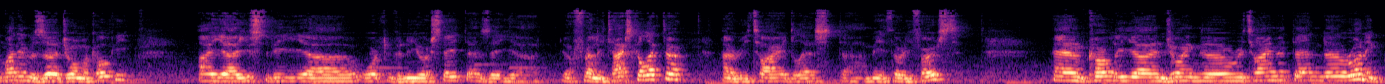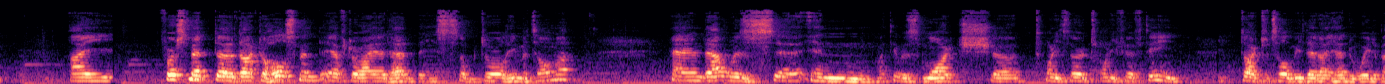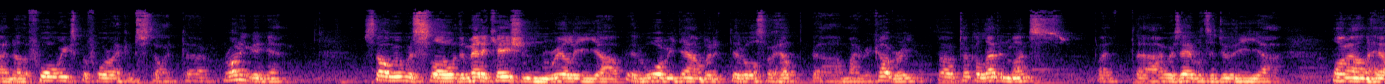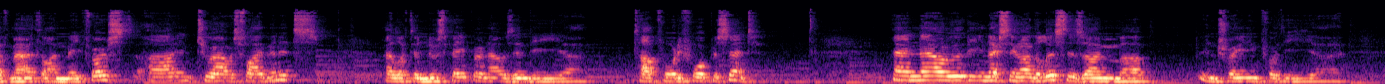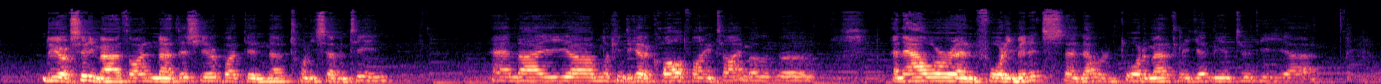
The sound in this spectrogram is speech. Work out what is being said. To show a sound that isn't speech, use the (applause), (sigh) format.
My name is uh, Jorma Kouki. I uh, used to be uh, working for New York State as a uh, friendly tax collector. I retired last uh, May 31st and I'm currently uh, enjoying uh, retirement and running. I first met Dr. Holtzman after I had had the subdural hematoma and that was in, I think it was March uh, 23rd, 2015. The doctor told me that I had to wait about another four weeks before I could start uh, running again. So it was slow. The medication really, uh, it wore me down, but it, it also helped uh, my recovery. So it took 11 months, but uh, I was able to do the uh, one mile half marathon May 1st uh, in two hours, five minutes. I looked at a newspaper and I was in the top 44%. And now the next thing on the list is I'm in training for the New York City Marathon, not this year, but in uh, 2017. And I am looking to get a qualifying time of uh, an hour and 40 minutes, and that would automatically get me into the uh,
